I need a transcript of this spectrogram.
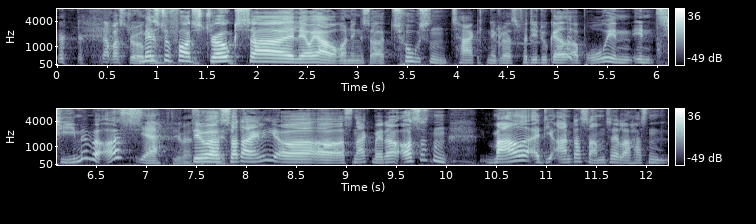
der var stroke. Mens du får et stroke, så øh, laver jeg afrunding så. Tusind tak, Niklas, fordi du gad at bruge en, en time med os. Ja. Det var, Det var så dejligt at, at, at snakke med dig. Også sådan, meget af de andre samtaler har sådan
